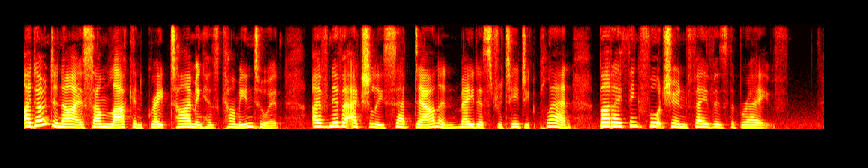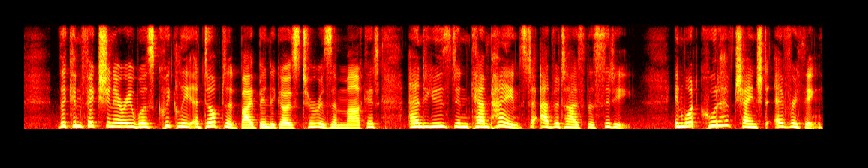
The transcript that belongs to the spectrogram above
I don't deny some luck and great timing has come into it. I've never actually sat down and made a strategic plan, but I think fortune favours the brave. The confectionery was quickly adopted by Bendigo's tourism market and used in campaigns to advertise the city. In what could have changed everything,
